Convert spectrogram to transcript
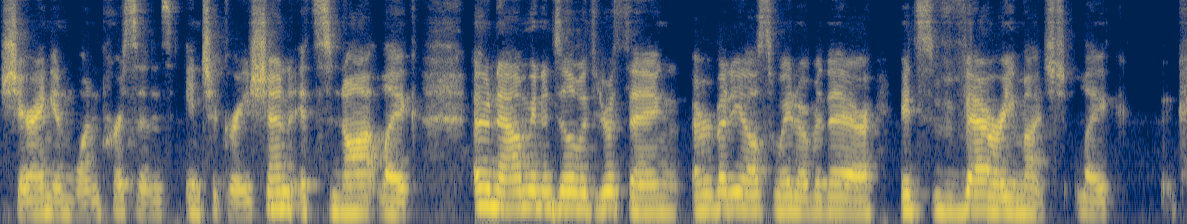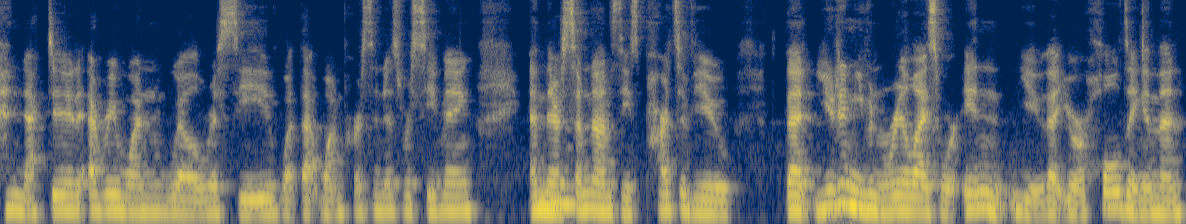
sharing and one person's integration. It's not like oh now i'm going to deal with your thing. Everybody else wait over there. It's very much like connected. Everyone will receive what that one person is receiving. And mm-hmm. there's sometimes these parts of you that you didn't even realize were in you that you're holding. And then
